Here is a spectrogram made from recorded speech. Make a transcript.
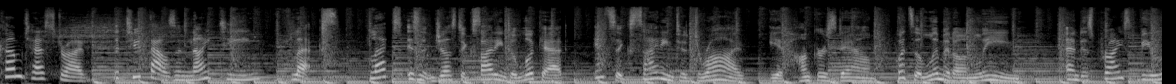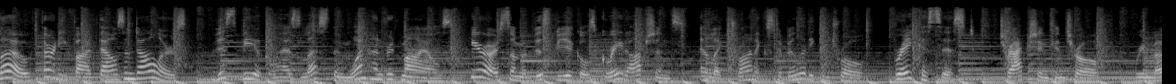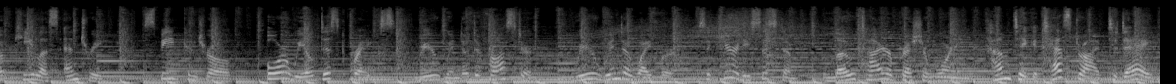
Come test drive the 2019 Flex. Flex isn't just exciting to look at, it's exciting to drive. It hunkers down, puts a limit on lean, and is priced below $35,000. This vehicle has less than 100 miles. Here are some of this vehicle's great options. Electronic stability control, brake assist, traction control, remote keyless entry, speed control, four-wheel disc brakes, rear window defroster, rear window wiper, security system, low tire pressure warning. Come take a test drive today.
